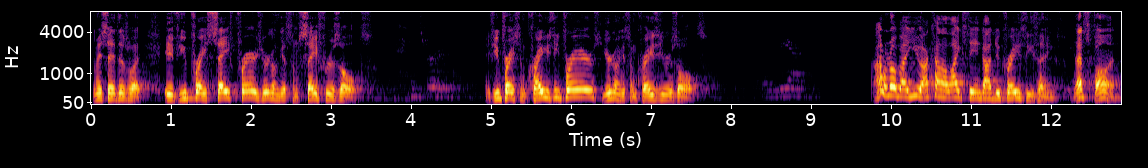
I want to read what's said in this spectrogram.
Let me say it this way if you pray safe prayers, you're going to get some safe results. If you pray some crazy prayers, you're going to get some crazy results. I don't know about you, I kind of like seeing God do crazy things. That's fun.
